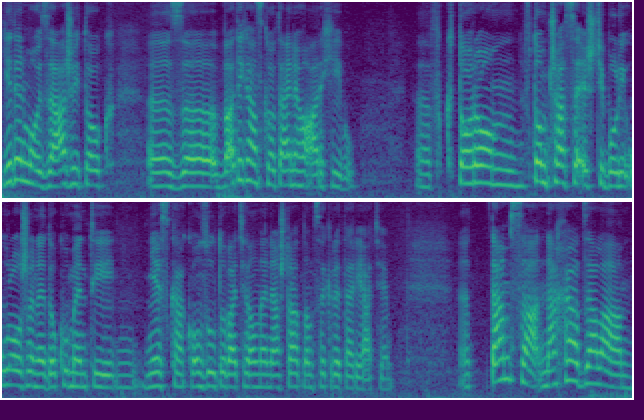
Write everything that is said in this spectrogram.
jeden môj zážitok eh, z Vatikánskeho tajného archívu v ktorom v tom čase ešte boli uložené dokumenty dneska konzultovateľné na štátnom sekretariáte. Tam sa nachádzala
